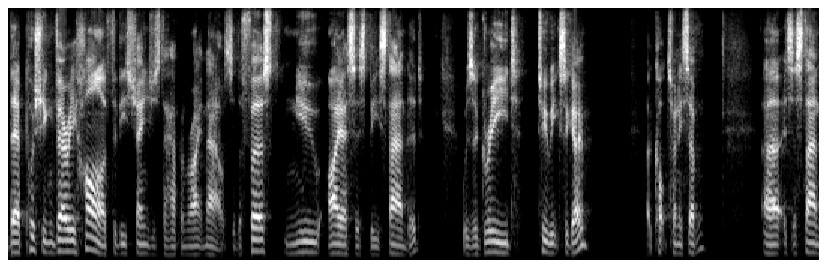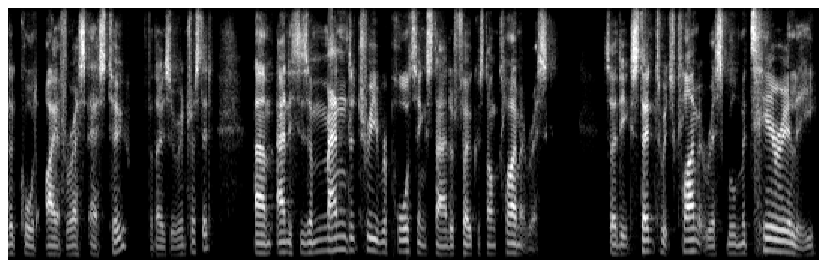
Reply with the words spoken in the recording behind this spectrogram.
they're pushing very hard for these changes to happen right now. So the first new ISSB standard was agreed two weeks ago at COP27. Uh, it's a standard called IFRS S2 for those who are interested. Um, and it is a mandatory reporting standard focused on climate risk. So, the extent to which climate risk will materially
